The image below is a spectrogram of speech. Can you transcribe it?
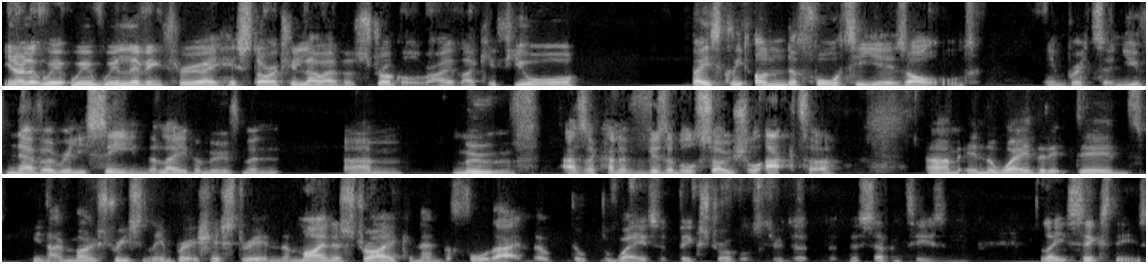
you know look we're, we're, we're living through a historically low ebb of struggle right like if you're basically under 40 years old in britain you've never really seen the labor movement um, move as a kind of visible social actor um, in the way that it did you know most recently in british history in the miners strike and then before that in the, the, the waves of big struggles through the, the 70s and late 60s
